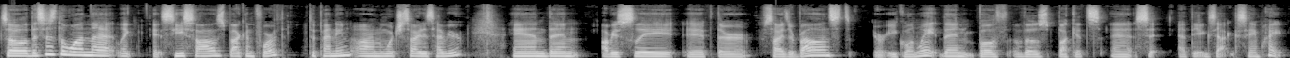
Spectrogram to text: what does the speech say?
So this is the one that like it seesaws back and forth depending on which side is heavier. And then obviously if their sides are balanced or equal in weight, then both of those buckets uh, sit at the exact same height.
